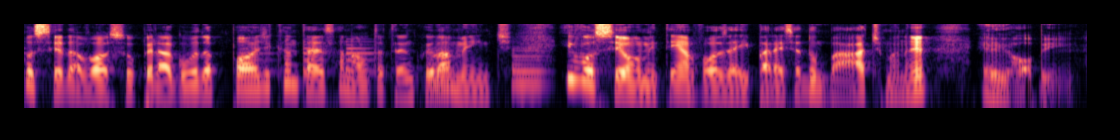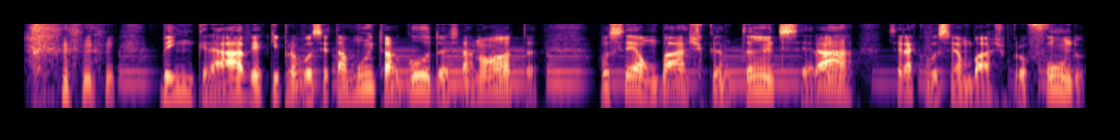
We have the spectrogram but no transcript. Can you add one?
você da voz super aguda pode cantar essa nota tranquilamente. E você, homem, tem a voz aí, parece a do Batman, né? Ei, Robin. Bem grave aqui para você tá muito aguda essa nota. Você é um baixo cantante, será? Será que você é um baixo profundo?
